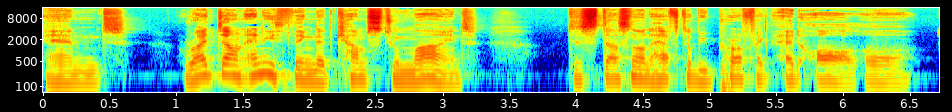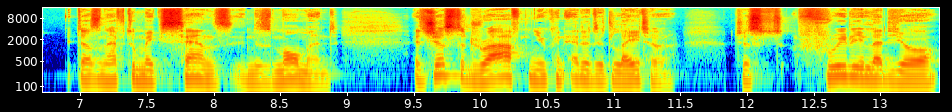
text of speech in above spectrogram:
And write down anything that comes to mind. This does not have to be perfect at all, or it doesn't have to make sense in this moment. It's just a draft and you can edit it later. Just freely let your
